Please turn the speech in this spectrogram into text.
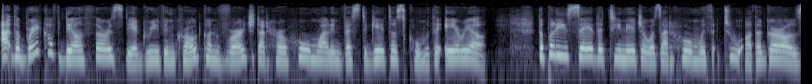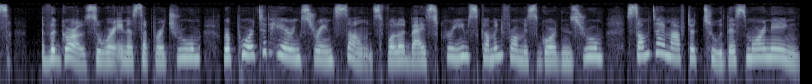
At the break of day on Thursday, a grieving crowd converged at her home while investigators combed the area. The police say the teenager was at home with two other girls. The girls, who were in a separate room, reported hearing strange sounds followed by screams coming from Miss Gordon's room sometime after 2 this morning.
